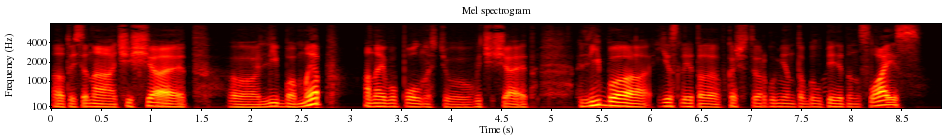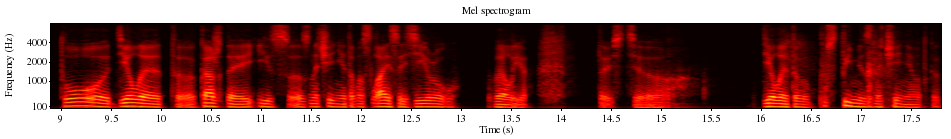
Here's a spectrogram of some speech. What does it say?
а, то есть она очищает либо map, она его полностью вычищает, либо, если это в качестве аргумента был передан slice, то делает э, каждое из значений этого слайса zero value. То есть делая это пустыми значениями, вот как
